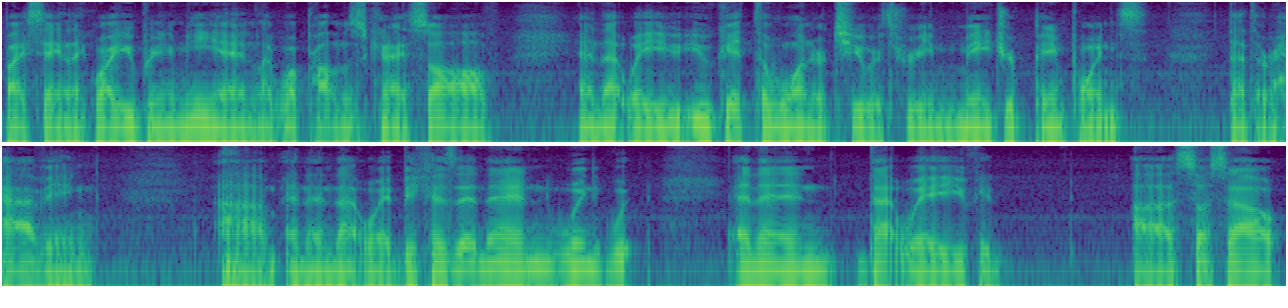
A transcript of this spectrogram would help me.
by saying like, why are you bringing me in? Like, what problems can I solve? And that way, you, you get the one or two or three major pain points that they're having, um, and then that way, because and then when, and then that way you could uh, suss out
